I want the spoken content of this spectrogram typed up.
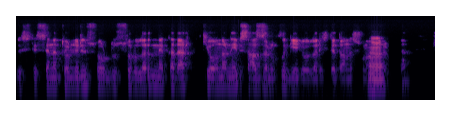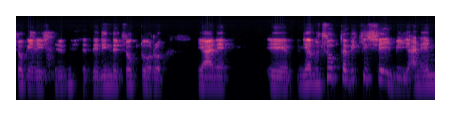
işte senatörlerin sorduğu soruların ne kadar ki onların hepsi hazırlıklı geliyorlar işte danışmanlarında. Evet. Çok eleştirilmişti. Dediğinde çok doğru. Yani e, ya bu çok tabii ki şey bir yani hem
